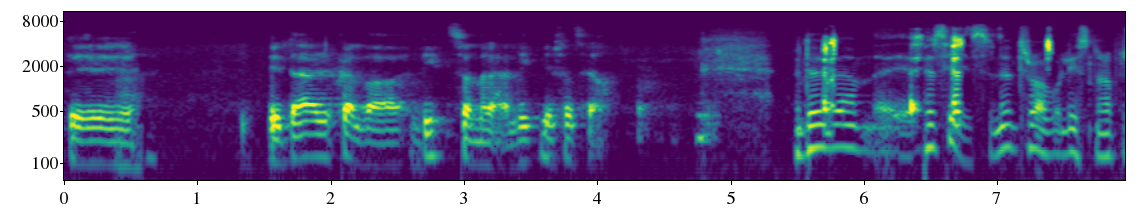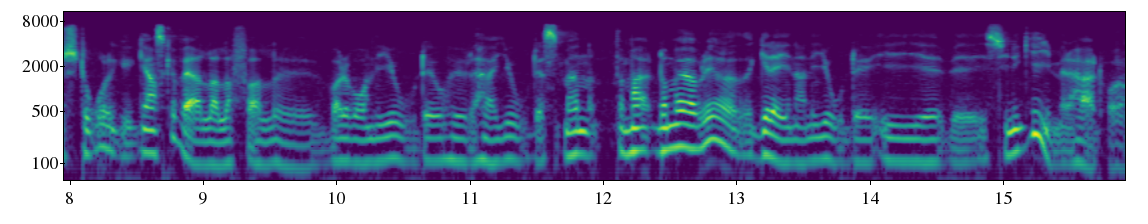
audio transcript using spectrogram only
det, det är där själva vitsen med det här ligger så att säga. Men du, eh, precis, nu tror jag att våra lyssnare förstår ganska väl i alla fall eh, vad det var ni gjorde och hur det här gjordes. Men de, här, de övriga grejerna ni gjorde i, eh, i synergi med det här då.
